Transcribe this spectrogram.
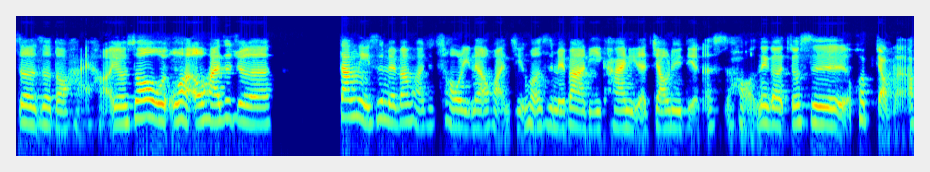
这这都还好。有时候我我我还是觉得当你是没办法去抽离那个环境，或者是没办法离开你的焦虑点的时候，那个就是会比较麻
